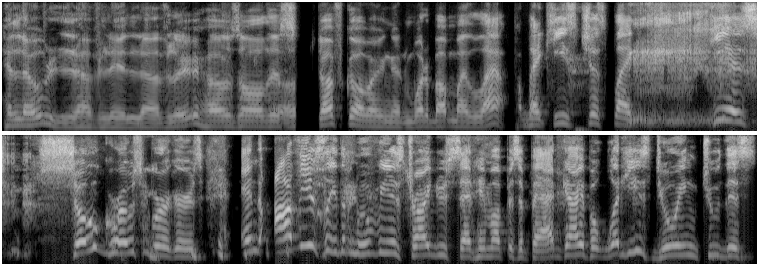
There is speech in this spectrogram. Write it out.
"Hello, lovely, lovely. How's all this stuff going? And what about my lap?" Like he's just like. He is so gross burgers, and obviously the movie is trying to set him up as a bad guy. But what he's doing to this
